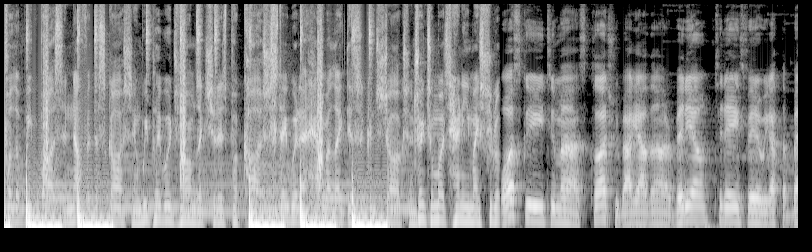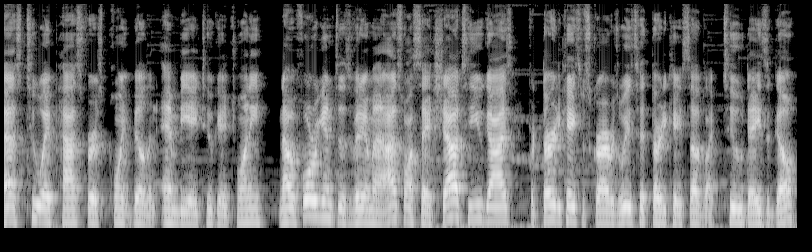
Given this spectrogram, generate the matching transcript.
Pull up, we bustin', not for discussion. We play with drums like shit is percussion. Stay with a hammer like this is construction. Drink too much henny, might shoot up. What's good YouTube man, it's Clutch, we back out with another video. Today's video we got the best two-way pass first point build in NBA 2K20. Now before we get into this video man, I just want to say shout out to you guys for 30k subscribers. We just hit 30k subs like two days ago.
